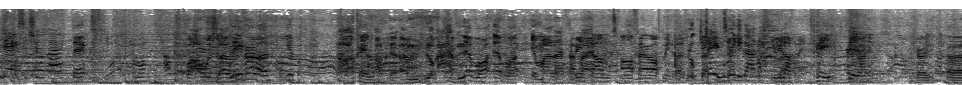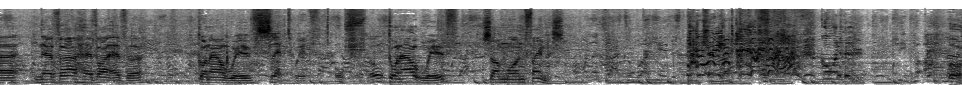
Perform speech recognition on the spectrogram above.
in Dex, it's your go. Dex, come on. But I was. Um, Leave her alone. You've oh, okay, okay. Um, look, I have never ever in my life have been I. dumped half hour after meeting her. Look, James, really going off. You love me. Pete, you're right. Okay. Uh, never have I ever gone out with, Slept with. gone out with someone famous. Go on, who? Oh,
